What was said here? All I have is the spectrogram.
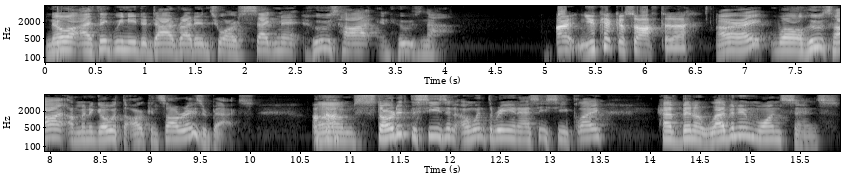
Noah, I think we need to dive right into our segment who's hot and who's not. All right, you kick us off today. All right. Well, who's hot? I'm going to go with the Arkansas Razorbacks. Okay. Um, started the season 0 3 in SEC play, have been 11 and 1 since,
